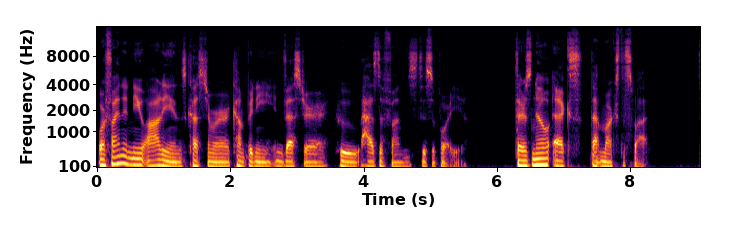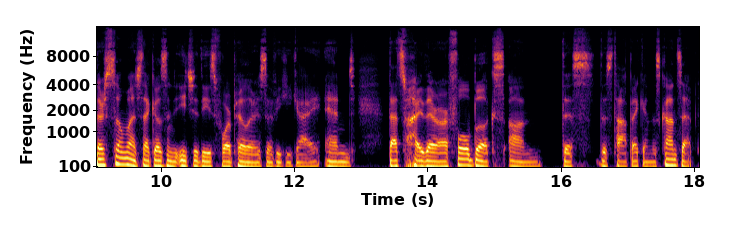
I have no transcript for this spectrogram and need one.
or find a new audience, customer, company, investor who has the funds to support you. There's no X that marks the spot. There's so much that goes into each of these four pillars of Ikigai. And that's why there are full books on this this topic and this concept.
